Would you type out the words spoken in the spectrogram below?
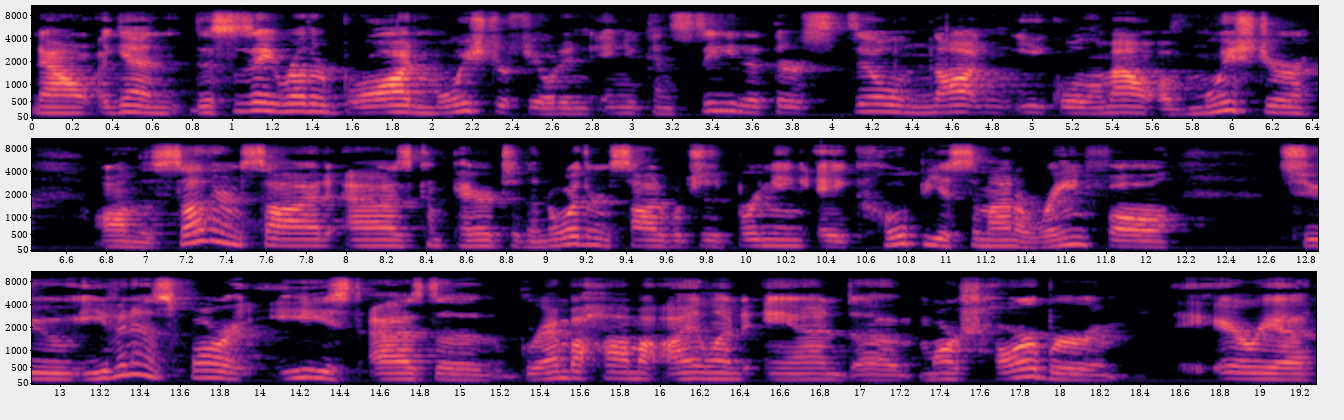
Now, again, this is a rather broad moisture field, and, and you can see that there's still not an equal amount of moisture on the southern side as compared to the northern side, which is bringing a copious amount of rainfall to even as far east as the Grand Bahama Island and uh, Marsh Harbor area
